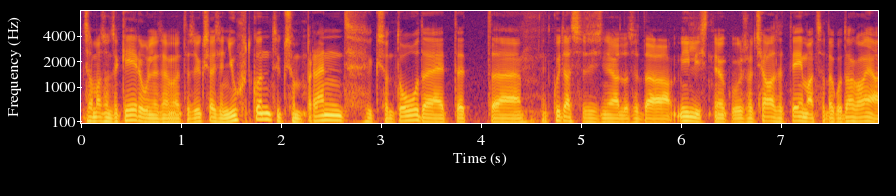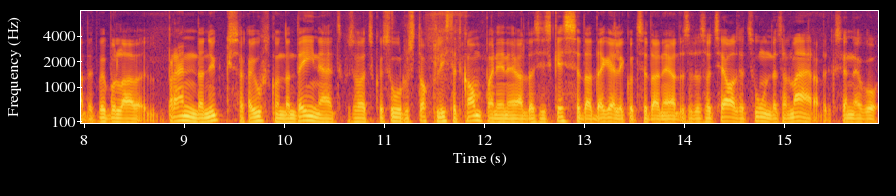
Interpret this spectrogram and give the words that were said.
samas on see keeruline selles mõttes, üks asi on juhtkond, üks on bränd, üks on toode, et, et, äh, et kuidas sa siis nii-öelda seda, millist nagu sotsiaalset teemat sa nagu taga ajad, et võib-olla bränd on üks, aga juhtkond on teine, et kui sa oled sihuke suur stock listed company nii-öelda, siis kes seda tegelikult seda nii-öelda seda sotsiaalset suunda seal määrab, et kas see on nagu.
